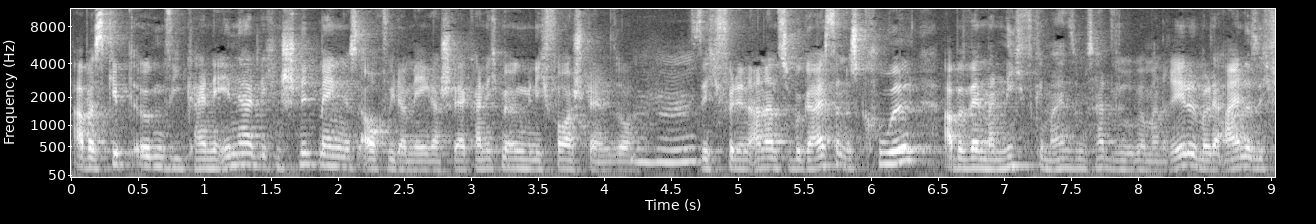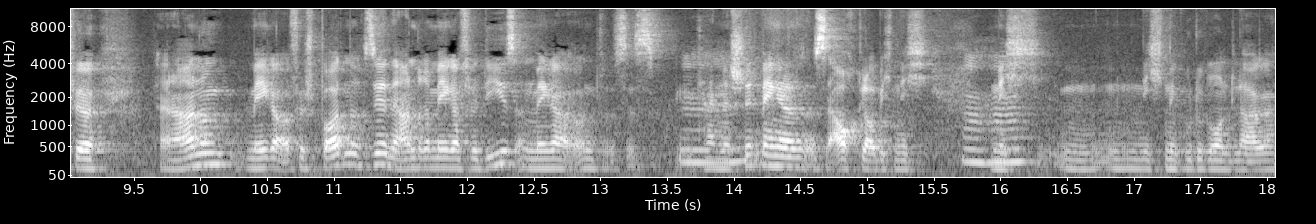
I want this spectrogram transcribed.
aber es gibt irgendwie keine inhaltlichen Schnittmengen, ist auch wieder mega schwer, kann ich mir irgendwie nicht vorstellen. So. Sich für den anderen zu begeistern ist cool, aber wenn man nichts Gemeinsames hat, worüber man redet, weil der eine sich für, keine Ahnung, mega für Sport interessiert, der andere mega für dies und mega, und es ist keine Schnittmenge, das ist auch, glaube ich, nicht, nicht, n- nicht eine gute Grundlage.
